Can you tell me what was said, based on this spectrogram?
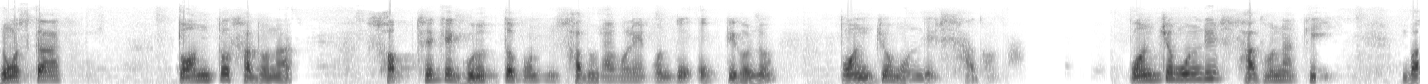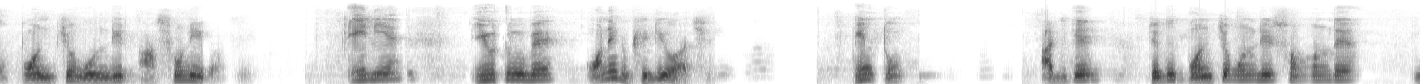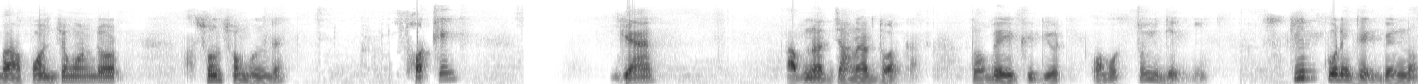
নমস্কার। তন্ত্র সাধনার সব থেকে গুরুত্বপূর্ণ সাধনাগুলির মধ্যে একটি হল পঞ্চমন্ডির সাধনা। পঞ্চমন্ডির সাধনা কি বা পঞ্চমন্দির আসনই বা? এই নিয়ে ইউটিউবে অনেক ভিডিও আছে। কিন্তু আজকে যদি পঞ্চমন্ডির সম্বন্ধে বা পঞ্চমণ্ডল আসন সম্বন্ধে সঠিক জ্ঞান আপনার জানার দরকার। তবে এই ভিডিওটি অবশ্যই দেখবেন, স্কিপ করে দেখবেন না।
